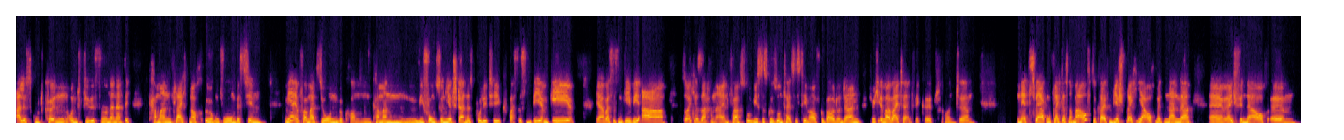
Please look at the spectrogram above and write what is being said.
alles gut können und viel wissen. Und dann dachte ich, kann man vielleicht noch irgendwo ein bisschen mehr Informationen bekommen? Kann man, wie funktioniert Standespolitik? Was ist ein BMG? Ja, was ist ein GBA? Solche Sachen einfach, so wie ist das Gesundheitssystem aufgebaut? Und dann ich mich immer weiterentwickelt. Und ähm, Netzwerken, vielleicht das nochmal aufzugreifen. Wir sprechen ja auch miteinander. Äh, ich finde auch, ähm,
